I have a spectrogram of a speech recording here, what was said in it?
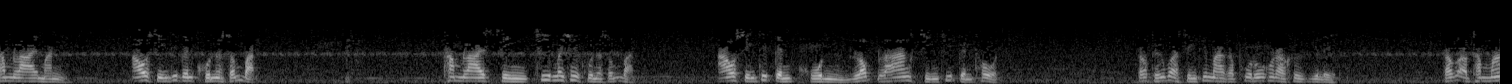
ทำลายมัน เอาสิ่งที่เป็นคุณสมบัติทำลายสิ่งที่ไม่ใช่คุณสมบัติ เอาสิ่งที่เป็นคุณ ลบล้างสิ่งที่เป็นโทษ เราถือว่าสิ่งที่มากับผู้รู้ของเราคือกิเลสเราก็เอาธรรมะ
